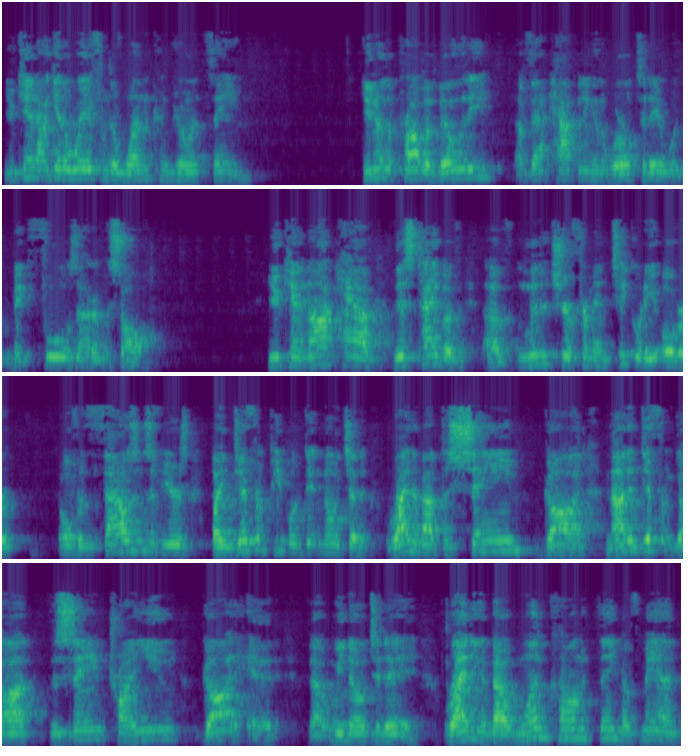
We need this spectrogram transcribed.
You cannot get away from the one congruent theme. Do you know the probability of that happening in the world today would make fools out of us all? You cannot have this type of, of literature from antiquity over, over thousands of years by different people who didn't know each other write about the same God, not a different God, the same triune Godhead that we know today. Writing about one common theme of man.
